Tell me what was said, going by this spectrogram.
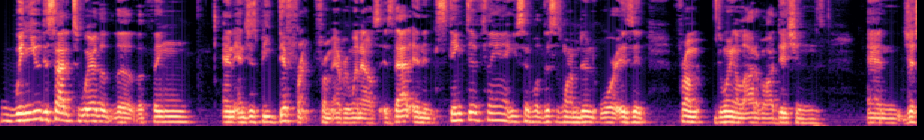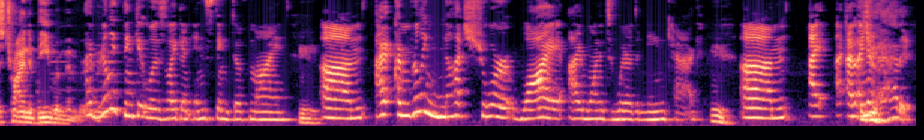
when you decided to wear the the, the thing and and just be different from everyone else, is that an instinctive thing? You said, well, this is what I'm doing, or is it from doing a lot of auditions and just trying to be remembered? I really think it was like an instinct of mine. Um, I, I'm really not sure why I wanted to wear the name tag. Um, I, I, I Because know. you had it.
